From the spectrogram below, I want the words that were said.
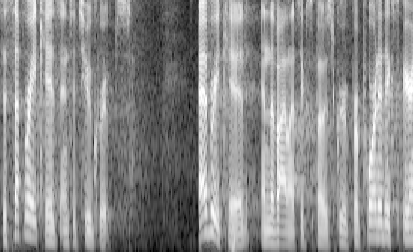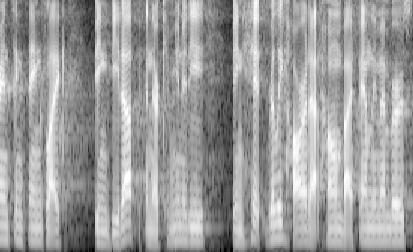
to separate kids into two groups. Every kid in the violence exposed group reported experiencing things like being beat up in their community, being hit really hard at home by family members,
